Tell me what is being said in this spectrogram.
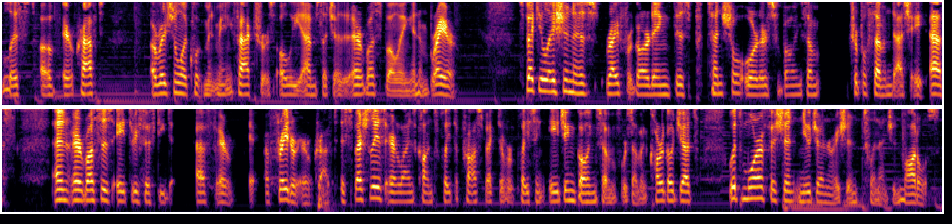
list of aircraft original equipment manufacturers, OEMs such as Airbus, Boeing, and Embraer. Speculation is rife regarding this potential orders for Boeing's 777-8Fs and Airbus's A350 F air, freighter aircraft, especially as airlines contemplate the prospect of replacing aging Boeing 747 cargo jets with more efficient new generation twin engine models.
